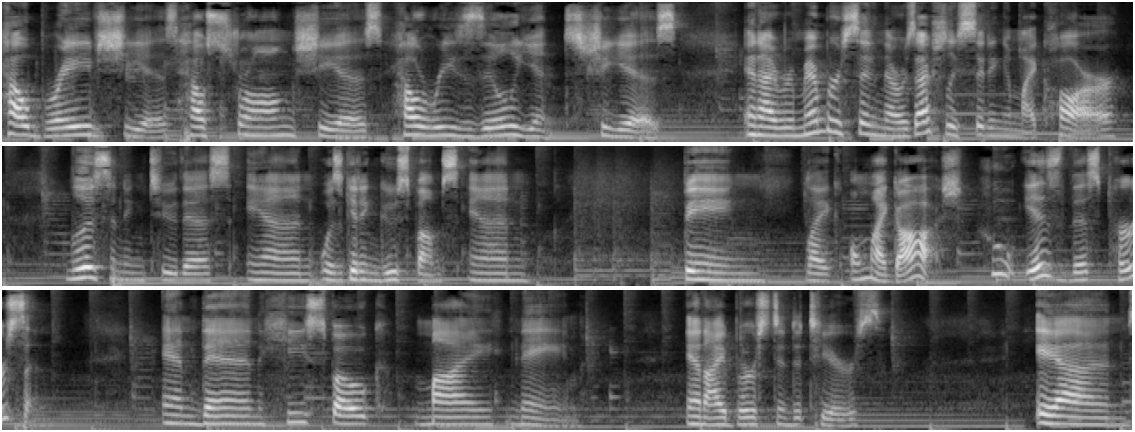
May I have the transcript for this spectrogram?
how brave she is, how strong she is, how resilient she is. And I remember sitting there, I was actually sitting in my car listening to this and was getting goosebumps and being like, oh my gosh, who is this person? And then he spoke my name and I burst into tears. And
